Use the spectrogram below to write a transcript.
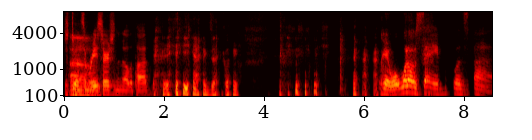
Just doing some Um, research in the middle of the pod. yeah, exactly. Okay, well, what I was saying was uh,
